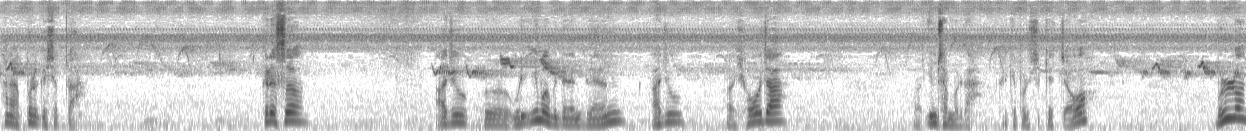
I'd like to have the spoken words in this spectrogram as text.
하나 버릴 것이 없다. 그래서 아주 그 우리 임업인들한테는 아주 어, 효자 어, 임산물이다 그렇게 볼 수 있겠죠. 물론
